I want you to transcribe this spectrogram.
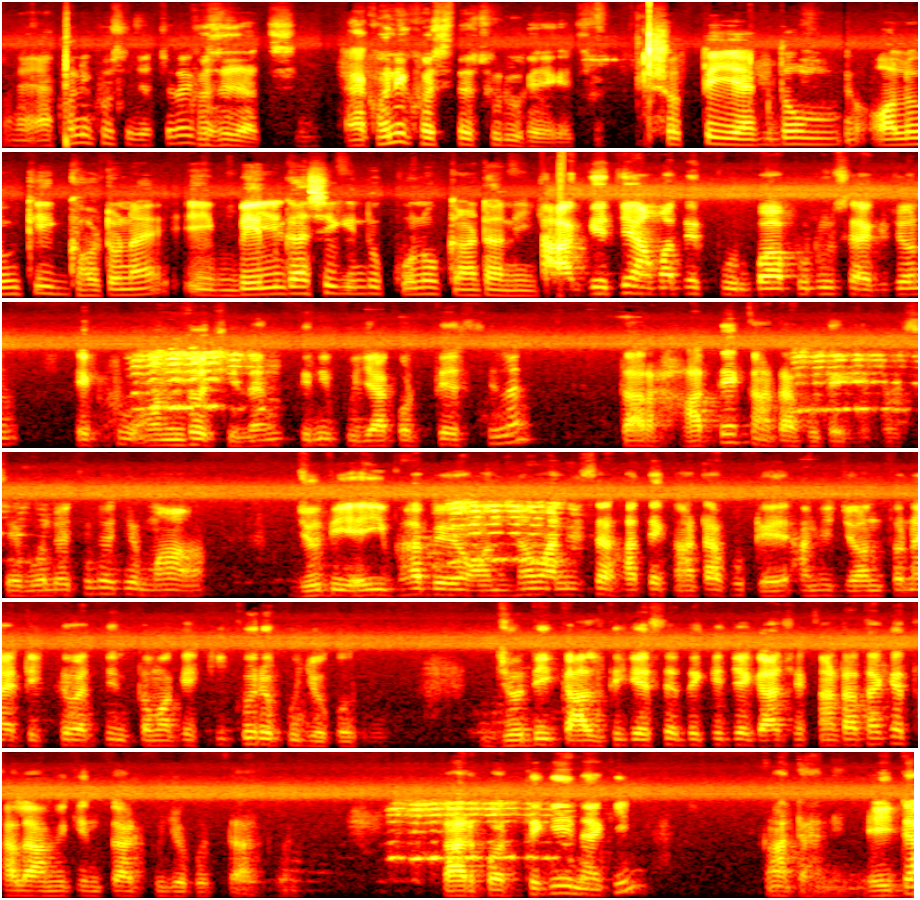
মানে এখনই খসে যাচ্ছে তাই খসে যাচ্ছে। এখনই খসতে শুরু হয়ে গেছে। সত্যি একদম অলৌকিক ঘটনায় এই বেল গাছে কিন্তু কোনো কাঁটা নেই। আগে যে আমাদের পূর্বাপুরুষ একজন একটু অন্ধ ছিলেন তিনি পূজা করতে এসেছিলেন তার হাতে কাঁটা ফুটে গেছে। সে বলেছিল যে মা যদি এইভাবে অন্ধ মানুষের হাতে কাঁটা ফুটে আমি যন্ত্রণায় টিকতে পারছি তোমাকে কি করে পুজো করব? যদি কাল থেকে এসে দেখি যে গাছে কাঁটা থাকে তাহলে আমি কিন্তু আর পুজো করতে আসব তারপর থেকেই নাকি কাঁটা নেই। এইটা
